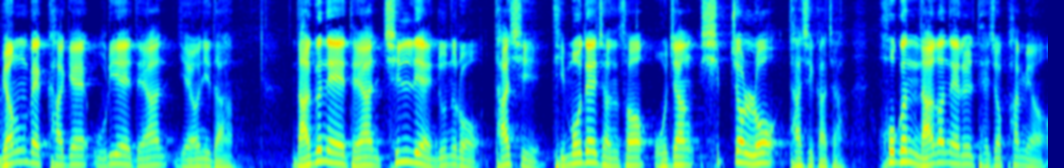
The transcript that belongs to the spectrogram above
명백하게 우리에 대한 예언이다. 나그네에 대한 진리의 눈으로 다시 디모데전서 5장 10절로 다시 가자. 혹은 나그네를 대접하며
